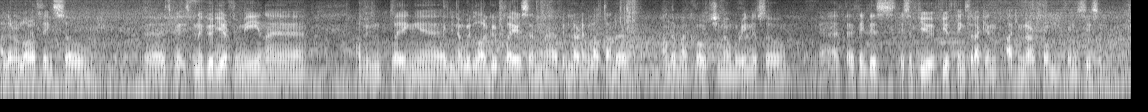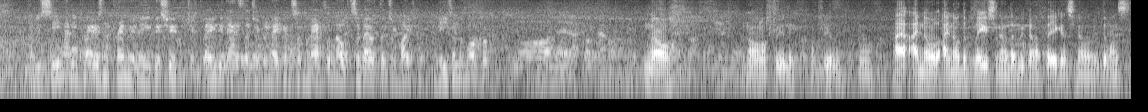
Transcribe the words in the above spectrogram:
I learned a lot of things. So uh, it's been it's been a good year for me, and I, uh, I've been playing uh, you know with a lot of good players, and I've been learning a lot under under my coach, you know Mourinho. So yeah, I, I think this is a few few things that I can I can learn from from the season. Have you seen any players in the Premier League this year that you played against that you've been making some mental notes about that you might meet in the World Cup? No, no, not really, not really. No, I, I know I know the players you know that we're gonna play against. You know the ones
